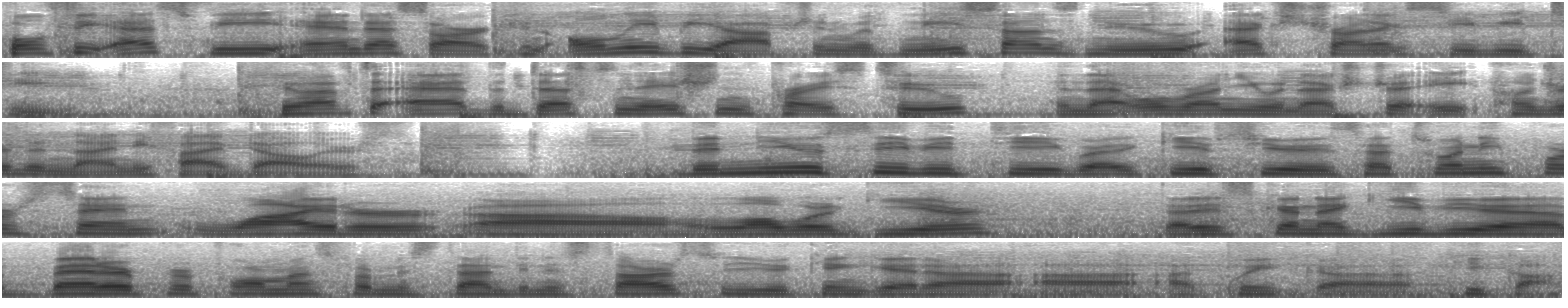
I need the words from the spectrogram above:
Both the SV and SR can only be optioned with Nissan's new Xtronic CVT. You'll have to add the destination price too, and that will run you an extra $895. The new CVT, what it gives you is a 20% wider uh, lower gear that is going to give you a better performance from a standing start so you can get a, a, a quick uh, kickoff.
